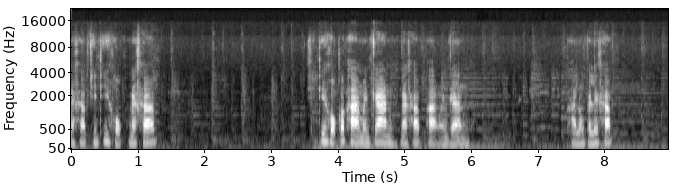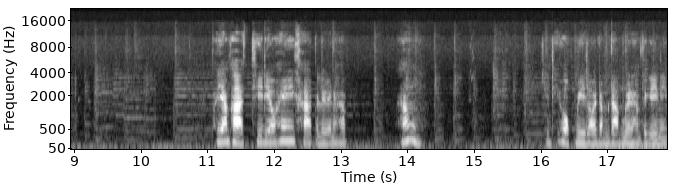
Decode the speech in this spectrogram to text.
นะครับชิ้นที่ 6 นะครับ ชิ้นที่ 6 ก็ผ่าเหมือนกันนะครับ ผ่าเหมือนกัน ผ่าลงไปเลยครับ พยายามผ่าทีเดียวให้ขาดไปเลยนะครับ เอ้า ชิ้นที่ 6 มีรอยดำๆด้วยนะครับตะกี้นี้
